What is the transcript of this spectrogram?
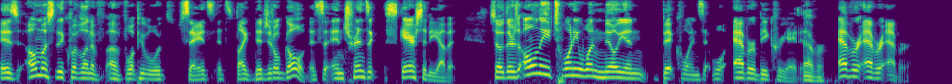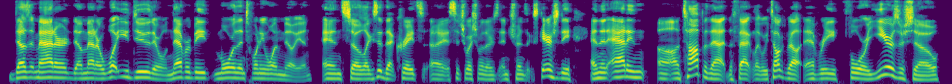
is almost the equivalent of, of what people would say it's it's like digital gold. It's the intrinsic scarcity of it. So there's only 21 million bitcoins that will ever be created Ever. ever, ever, ever. Doesn't matter. No matter what you do, there will never be more than 21 million. And so, like I said, that creates a situation where there's intrinsic scarcity. And then adding uh, on top of that, the fact, like we talked about, every four years or so,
